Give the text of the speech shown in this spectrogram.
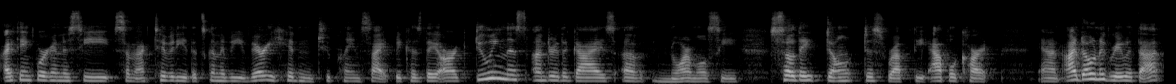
I think we're going to see some activity that's going to be very hidden to plain sight because they are doing this under the guise of normalcy so they don't disrupt the apple cart. And I don't agree with that.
